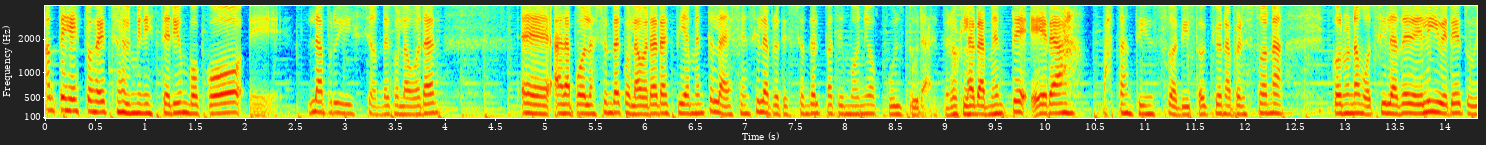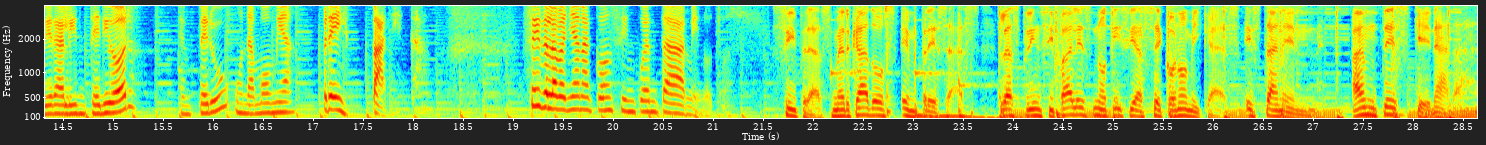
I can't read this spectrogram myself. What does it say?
Antes de estos hechos, el ministerio invocó eh, la prohibición de colaborar eh, a la población de colaborar activamente en la defensa y la protección del patrimonio cultural. Pero claramente era bastante insólito que una persona con una mochila de delivery tuviera al interior, en Perú, una momia prehispánica. 6 de la mañana con 50 minutos. Cifras, mercados, empresas. Las principales noticias económicas están en Antes que nada.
